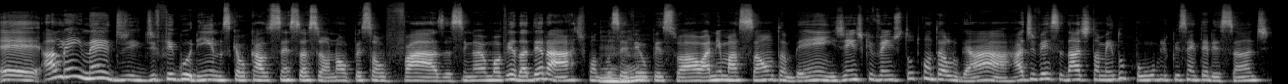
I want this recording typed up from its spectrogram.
É, além né, de, de figurinos, que é o caso sensacional, o pessoal faz, assim, é uma verdadeira arte quando uhum. você vê o pessoal, animação também, gente que vem de tudo quanto é lugar, a diversidade também do público, isso é interessante.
